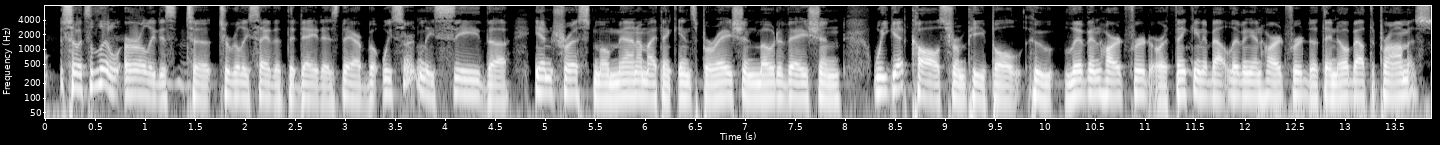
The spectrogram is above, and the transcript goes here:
so it's a little early to, to, to really say that the data is there, but we certainly see the interest, momentum, I think inspiration, motivation. We get calls from people who live in Hartford or are thinking about living in Hartford that they know about the promise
